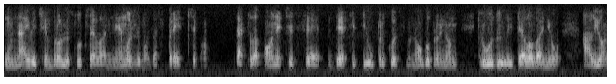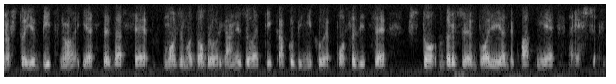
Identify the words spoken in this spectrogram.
u najvećem broju slučajeva ne možemo da sprečimo. Dakle, one će se desiti uprkos mnogobrojnom trudu ili delovanju, ali ono što je bitno jeste da se možemo dobro organizovati kako bi njihove posledice što brže, bolje i adekvatnije rešili.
